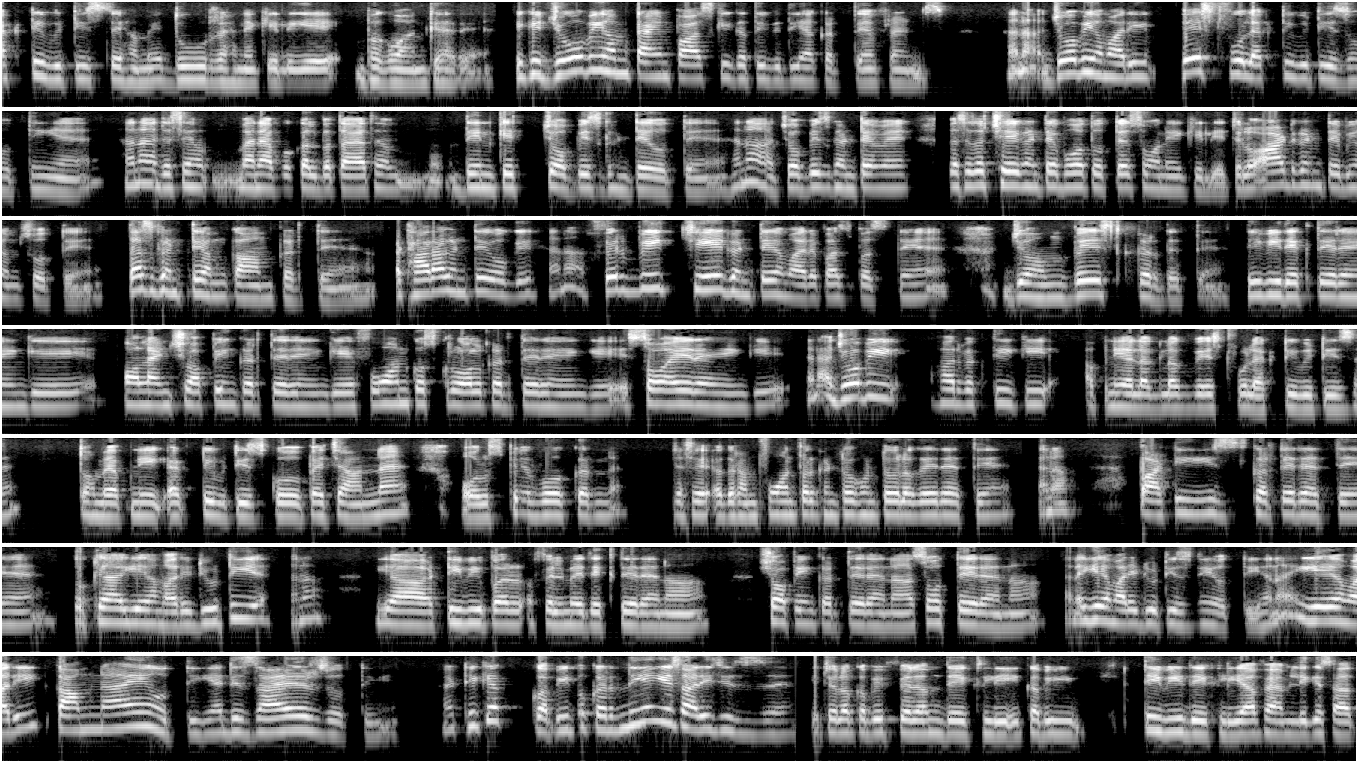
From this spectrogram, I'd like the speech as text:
एक्टिविटीज़ से हमें दूर रहने के लिए भगवान कह रहे हैं। क्योंकि जो भी हम टाइम पास की गतिविधियाँ करते हैं फ्रेंड्स है ना? जो भी हमारी वेस्टफुल एक्टिविटीज़ होती हैं, है ना? जैसे मैंने आपको कल बताया था, दिन के 24 घंटे होते हैं, है ना? 24 घंटे में, वैसे तो छह घंटे बहुत होते हैं सोने के लिए। चलो, आठ घंटे भी हम सोते हैं, दस घंटे हम काम करते हैं, अठारह घंटे हो गए, है ना? फिर भी छह घंटे हमारे पास बचते हैं, जो हम वेस्ट कर देते हैं। टीवी देखते रहेंगे ऑनलाइन शॉपिंग करते रहेंगे फ़ोन को स्क्रॉल करते रहेंगे, सोए रहेंगे, है ना? जो भी हर व्यक्ति की अपनी अलग अलग वेस्टफुल एक्टिविटीज़ हैं। तो हमें अपनी एक्टिविटीज़ को पहचानना है और उस पर वर्क करना है। जैसे अगर हम फ़ोन पर घंटों घंटों लगे रहते हैं, है ना? पार्टीज़ करते रहते हैं तो क्या ये हमारी ड्यूटी है है ना? या टीवी पर फ़िल्में देखते रहना शॉपिंग करते रहना, सोते रहना, है ना? ये हमारी ड्यूटीज़ नहीं होती, है ना? ये हमारी कामनाएँ होती हैं डिजायर्स होती हैं। ठीक है? कभी तो करनी है ये सारी चीज़ें। कि चलो कभी फ़िल्म देख ली, कभी टीवी देख लिया, फैमिली के साथ।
